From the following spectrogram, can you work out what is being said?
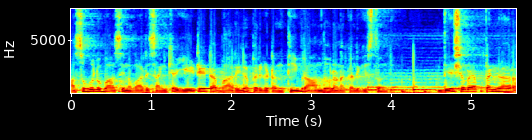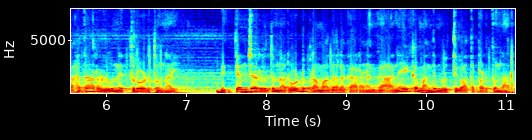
అసువులు బాసిన వారి సంఖ్య ఏటేటా భారీగా పెరగటం తీవ్ర ఆందోళన కలిగిస్తుంది. దేశవ్యాప్తంగా రహదారులు నెత్తురోడుతున్నాయి. నిత్యం జరుగుతున్న రోడ్డు ప్రమాదాల కారణంగా అనేక మంది మృత్యువాత పడుతున్నారు.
